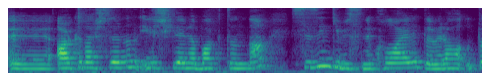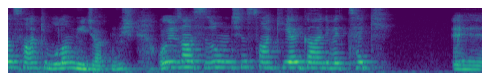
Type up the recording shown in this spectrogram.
e, arkadaşlarının ilişkilerine baktığında sizin gibisini kolaylıkla ve rahatlıkla sanki bulamayacakmış. O yüzden siz onun için sanki yegane ve tek e,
